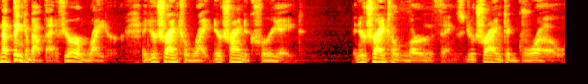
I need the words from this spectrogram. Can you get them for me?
Now, think about that. If you're a writer and you're trying to write, and you're trying to create, and you're trying to learn things, you're trying to grow,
